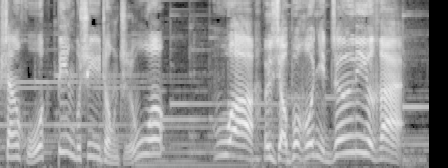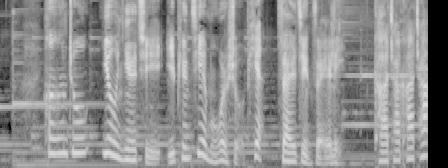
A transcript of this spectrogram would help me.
珊瑚并不是一种植物哦。哇，小泼猴你真厉害！哼哼猪又捏起一片芥末味薯片，塞进嘴里，咔嚓咔嚓，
